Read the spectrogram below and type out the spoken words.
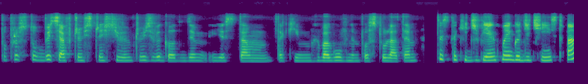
po prostu bycia w czymś szczęśliwym, czymś wygodnym jest tam takim chyba głównym postulatem. To jest taki dźwięk mojego dzieciństwa.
